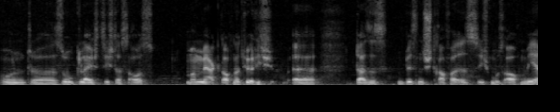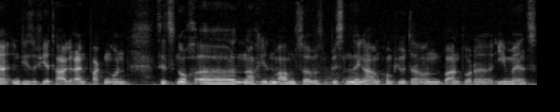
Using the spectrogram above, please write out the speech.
Und äh, so gleicht sich das aus. Man merkt auch natürlich, äh, dass es ein bisschen straffer ist. Ich muss auch mehr in diese vier Tage reinpacken und sitze noch äh, nach jedem Abendservice ein bisschen länger am Computer und beantworte E-Mails.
